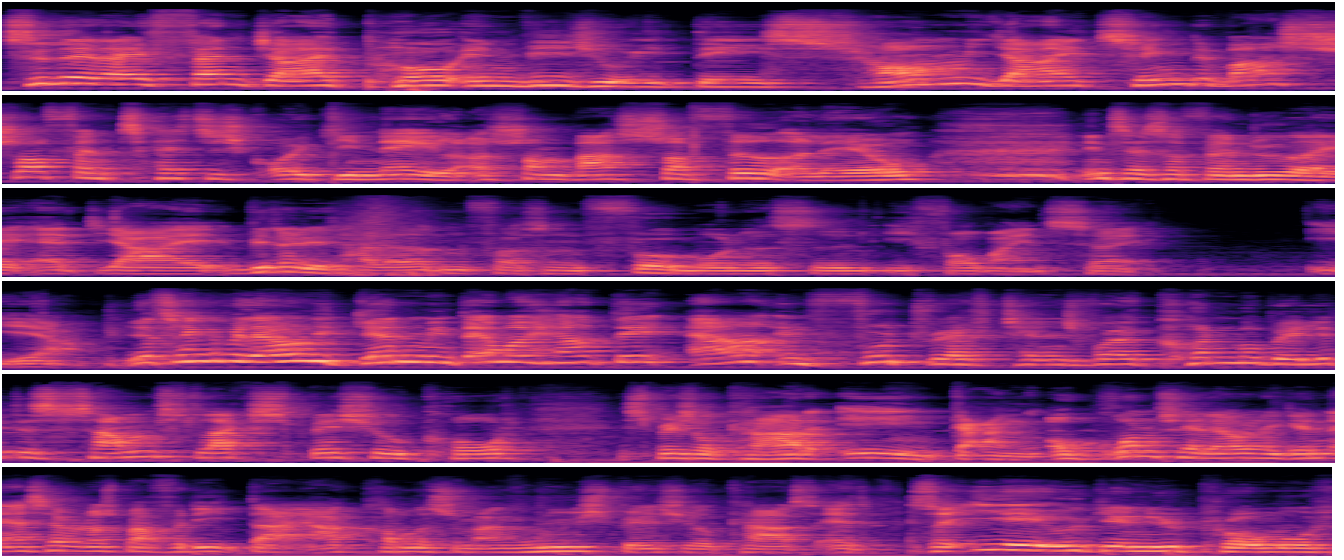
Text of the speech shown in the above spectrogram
Tidligere i dag fandt jeg på en videoidé, som jeg tænkte var så fantastisk original, og som var så fed at lave, indtil jeg så fandt ud af, at jeg vidderligt har lavet den for sådan få måneder siden i forvejen, så Ja. Yeah. Jeg tænker, vi laver den igen, mine damer og herrer. Det er en foot draft challenge, hvor jeg kun må vælge det samme slags special card, special card én gang. Og grunden til, at jeg laver den igen, er simpelthen også bare fordi, der er kommet så mange nye special cards, at så EA udgiver nye promos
